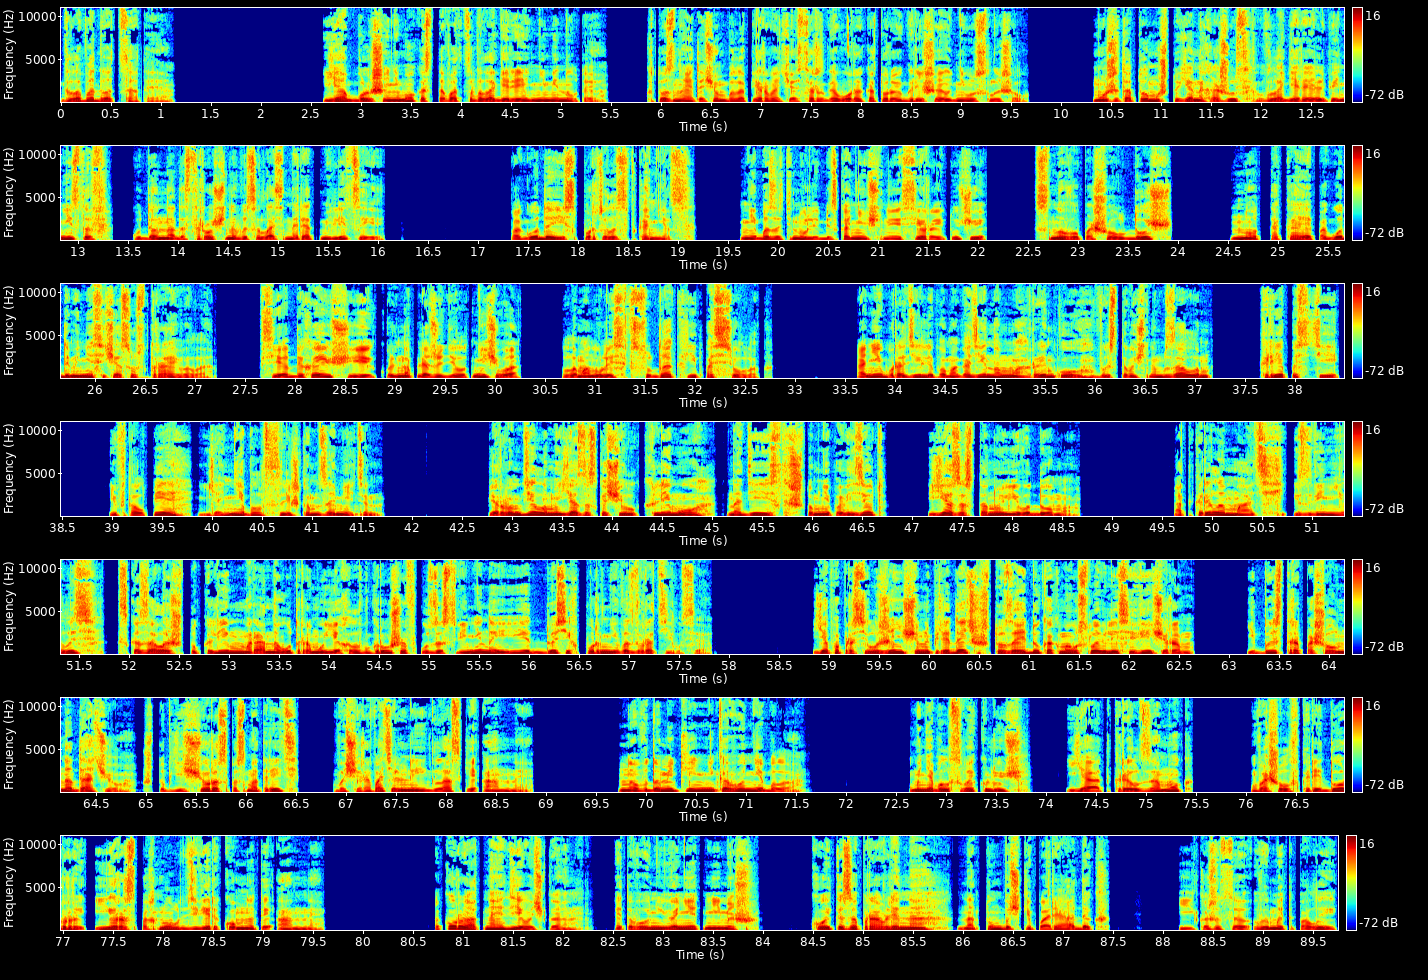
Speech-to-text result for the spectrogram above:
Глава двадцатая. Я больше не мог оставаться в лагере ни минуты. Кто знает, о чем была первая часть разговора, которую Гриша не услышал. Может, о том, что я нахожусь в лагере альпинистов, куда надо срочно высылать наряд милиции? Погода испортилась в конец. Небо затянули бесконечные серые тучи, снова пошел дождь, но такая погода меня сейчас устраивала. Все отдыхающие, коль на пляже делать нечего, ломанулись в Судак и поселок. Они бродили по магазинам, рынку, выставочным залам, крепости, и в толпе я не был слишком заметен. Первым делом я заскочил к Климу, надеясь, что мне повезет, и я застану его дома. Открыла мать, извинилась, сказала, что Клим рано утром уехал в Грушевку за свининой и до сих пор не возвратился. Я попросил женщину передать, что зайду, как мы условились, вечером, и быстро пошел на дачу, чтобы еще раз посмотреть в очаровательные глазки Анны. Но в домике никого не было. У меня был свой ключ. Я открыл замок вошел в коридор и распахнул дверь комнаты Анны. Аккуратная девочка, этого у нее не отнимешь. Койка заправлена, на тумбочке порядок и, кажется, вымыты полы.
